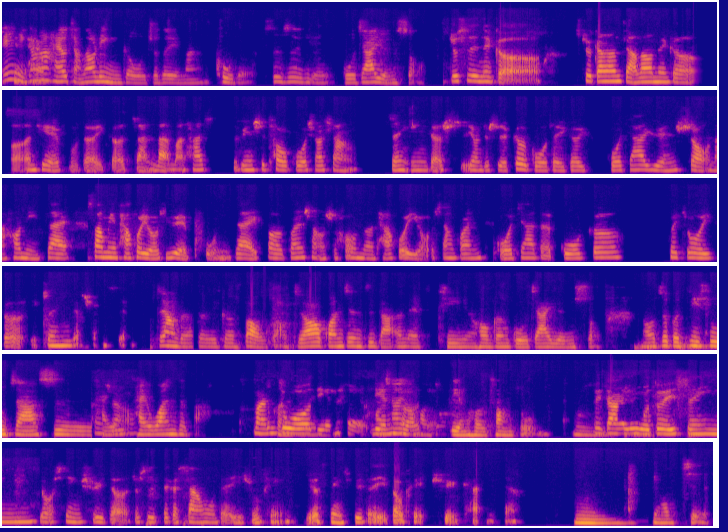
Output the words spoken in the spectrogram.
哎，你刚刚还有讲到另一个，我觉得也蛮酷的，是不是有国家元首？就是那个，就刚刚讲到那个呃 NTF 的一个展览嘛，它这边是透过肖像声音的使用，就是各国的一个国家元首，然后你在上面它会有乐谱，你在呃观赏的时候呢，它会有相关国家的国歌。会做一个声音的呈现，这样的的一个报道，只要关键字打 NFT，然后跟国家元首，然后这个艺术家是台台湾的吧，蛮多联合联合联合创作，嗯，所以大家如果对声音有兴趣的，就是这个项目的艺术品有兴趣的，也都可以去看一下。嗯，了解。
